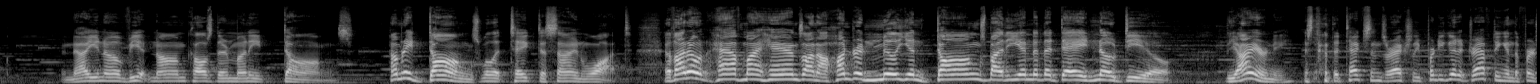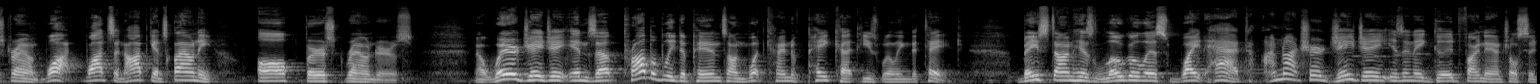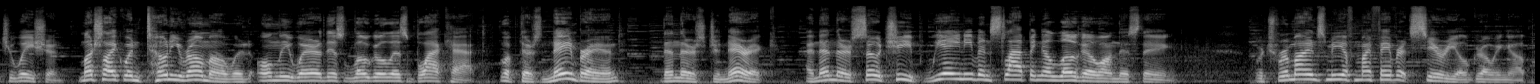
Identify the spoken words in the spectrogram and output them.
And now you know Vietnam calls their money dongs. How many dongs will it take to sign Watt? If I don't have my hands on a hundred million dongs by the end of the day, no deal. The irony is that the Texans are actually pretty good at drafting in the first round. Watt, Watson, Hopkins, Clowney, all first rounders. Now, where JJ ends up probably depends on what kind of pay cut he's willing to take based on his logoless white hat, I'm not sure JJ is in a good financial situation. Much like when Tony Romo would only wear this logoless black hat. Look, there's name brand, then there's generic, And then they're so cheap, we ain't even slapping a logo on this thing. Which reminds me of my favorite cereal growing up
